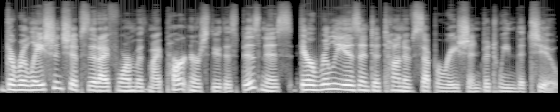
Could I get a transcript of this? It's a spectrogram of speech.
the relationships that I form with my partners through this business, there really isn't a ton of separation between the two.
